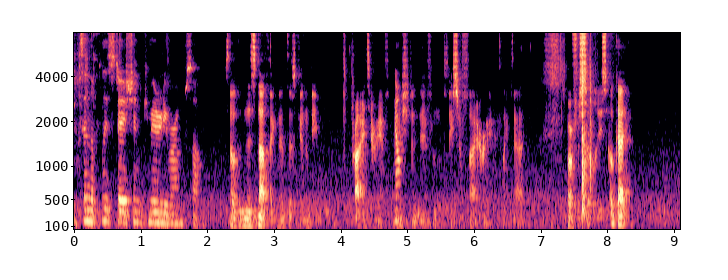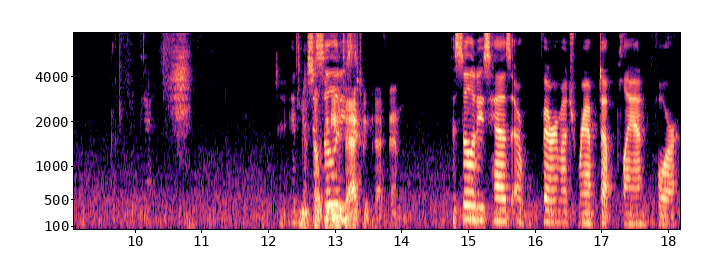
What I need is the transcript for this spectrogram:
It's in the police station community room, so. So then there's nothing that there's gonna be proprietary information in there from the police or fire or anything like that, or facilities, okay. And so if we needed Facilities- to act, we could act then. Facilities has a very much ramped up plan for,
